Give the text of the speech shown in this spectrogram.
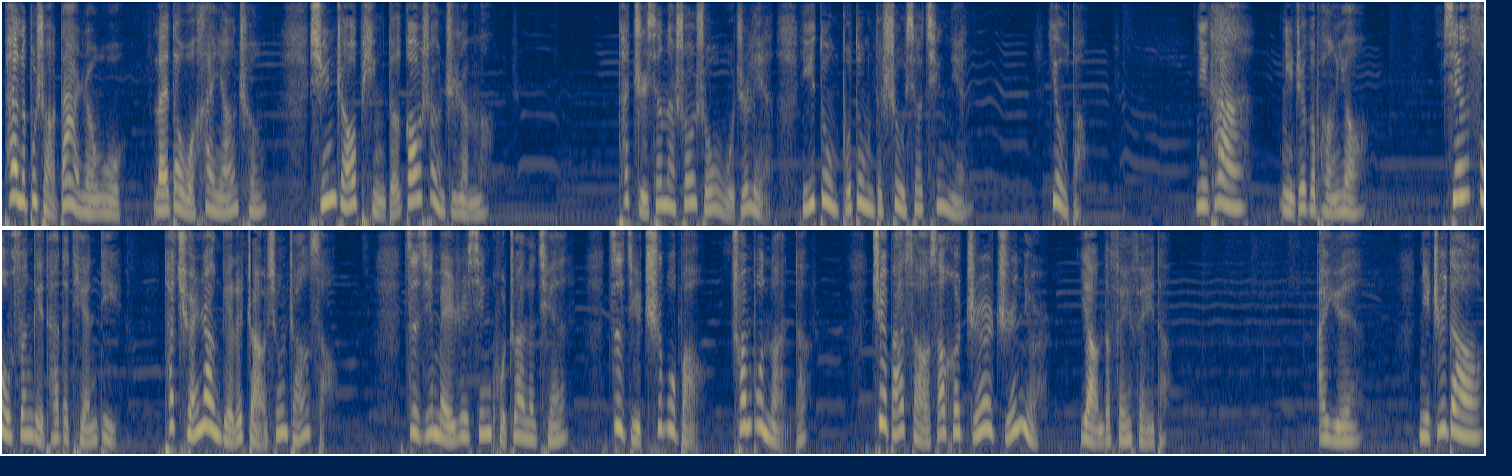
派了不少大人物来到我汉阳城，寻找品德高尚之人吗？”他指向那双手捂着脸、一动不动的瘦削青年。又道：“你看，你这个朋友，先父分给他的田地，他全让给了长兄长嫂，自己每日辛苦赚了钱，自己吃不饱穿不暖的，却把嫂嫂和侄儿侄女儿养得肥肥的。阿云，你知道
